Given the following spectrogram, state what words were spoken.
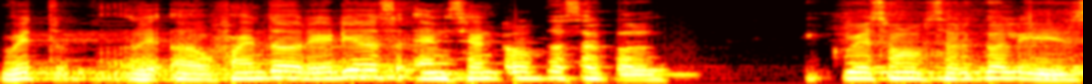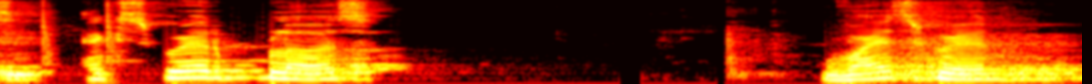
with uh, find the radius and center of the circle. Equation of circle is x square plus y square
